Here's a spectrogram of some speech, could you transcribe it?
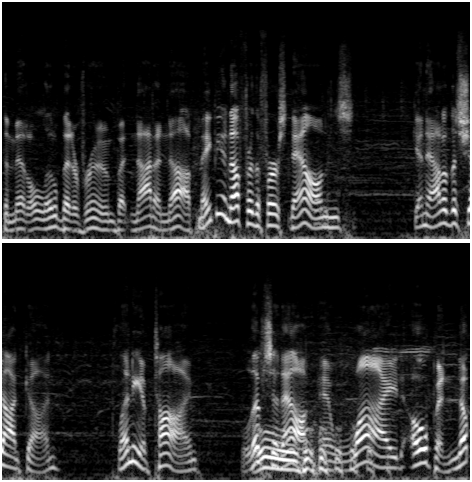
the middle. A little bit of room, but not enough. Maybe enough for the first downs. Getting out of the shotgun. Plenty of time. Lifts it out and wide open. Nope.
